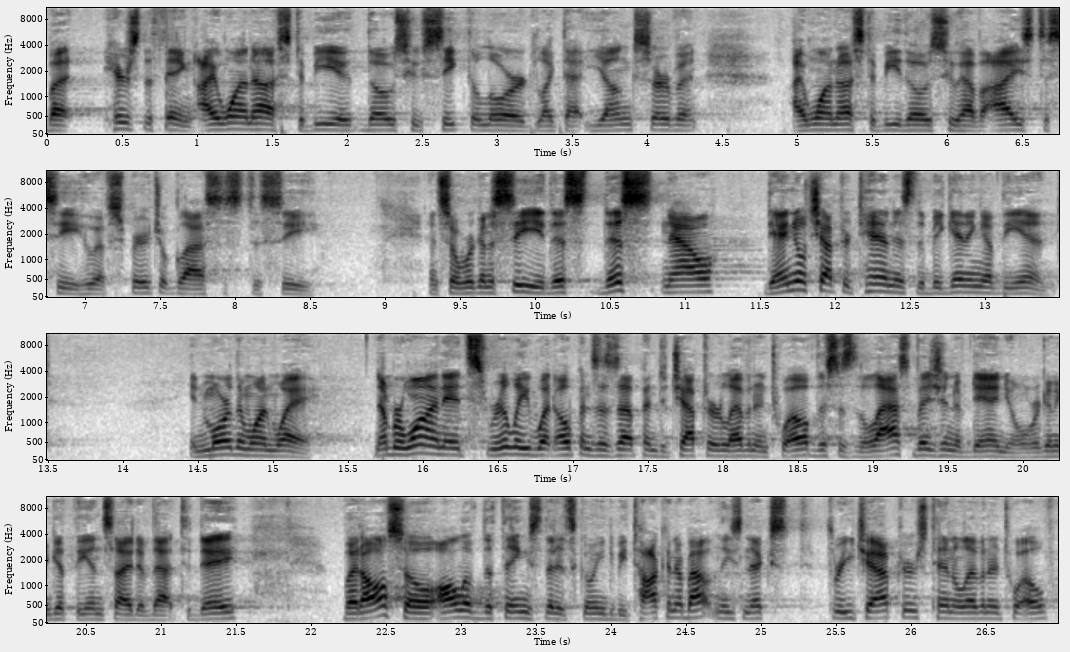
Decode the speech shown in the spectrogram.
But here's the thing I want us to be those who seek the Lord like that young servant. I want us to be those who have eyes to see, who have spiritual glasses to see. And so we're going to see this, this now, Daniel chapter 10 is the beginning of the end in more than one way. Number one, it's really what opens us up into chapter 11 and 12. This is the last vision of Daniel. We're going to get the insight of that today. But also, all of the things that it's going to be talking about in these next three chapters 10, 11, and 12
